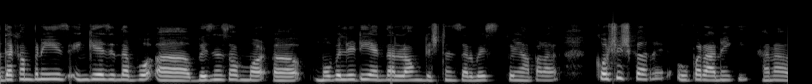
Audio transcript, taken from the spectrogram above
the company is engage in the business of mobility and the long distance service तो यहाँ पर कोशिश कर रहे हैं ऊपर आने की है ना?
